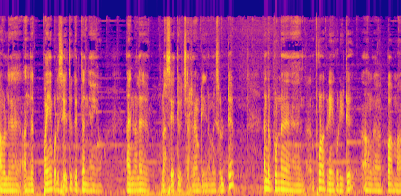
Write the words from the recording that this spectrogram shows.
அவளை அந்த பையன் கூட சேர்த்துக்கிறது தான் நியாயம். அதனால் நான் சேர்த்து வச்சிட்றேன் அப்படிங்கிற மாதிரி சொல்லிட்டு அந்த பொண்ணை பூனைக்கணியை கூட்டிகிட்டு அவங்க அப்பா அம்மா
